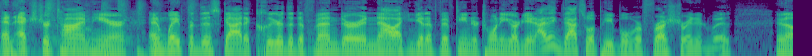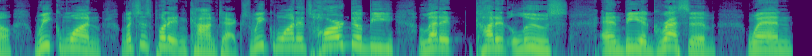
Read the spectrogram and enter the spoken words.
an extra time here and wait for this guy to clear the defender, and now I can get a 15 or 20 yard gain. I think that's what people were frustrated with. You know, week one, let's just put it in context. Week one, it's hard to be let it cut it loose and be aggressive when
